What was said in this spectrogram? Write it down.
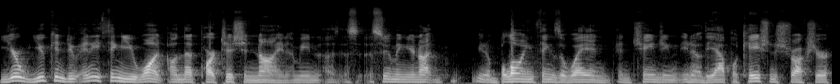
you you can do anything you want on that partition 9. I mean, assuming you're not you know blowing things away and, and changing you know the application structure,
